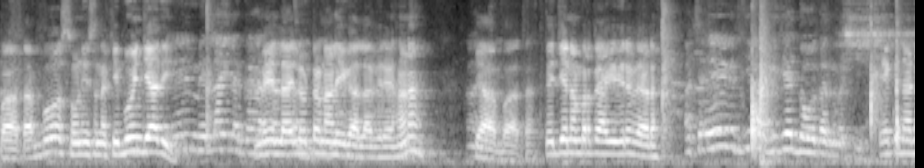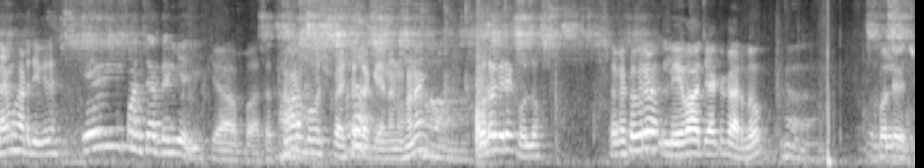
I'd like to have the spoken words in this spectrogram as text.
ਬਾਤ ਆ। ਬਹੁਤ ਸੋਹਣੀ ਸੁਨੱਖੀ 52 ਦੀ? ਇਹ ਮੇਲਾ ਹੀ ਲੱਗਾ ਹੈ। ਮੇਲਾ ਹੀ ਲੁੱਟਣ ਵਾਲੀ ਗੱਲ ਆ ਵੀਰੇ ਹਨਾ? ਕੀ ਬਾਤ ਆ। ਤੀਜੇ ਨੰਬਰ ਤੇ ਆ ਗਈ ਵੀਰੇ ਵੈੜ। ਅੱਛਾ ਇਹ ਵੀਰ ਜੀ ਆ ਗਈ ਜੇ ਦੋ ਦੰਦ ਬੱਚੀ ਇਹ ਕਿੰਨਾ ਟਾਈਮ ਖੜਦੀ ਵੀਰੇ? ਇਹ ਵੀ ਪੰਜ ਚਾਰ ਦਿਨ ਹੀ ਹੈ ਜੀ। ਕੀ ਬਾਤ ਆ। ਥਾਣ ਬਹੁਤ ਸਪੈਸ਼ਲ ਲੱਗੇ ਇਹਨਾਂ ਨੂੰ ਹਨਾ? ਖੋਲੋ ਵੀਰੇ ਖੋਲੋ। ਤੇ ਵੇਖੋ ਵੀਰੇ ਲੇਵਾ ਚੈੱਕ ਕਰ ਲਓ। ਹਾਂ। ਖੋਲੇ ਵਿੱਚ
